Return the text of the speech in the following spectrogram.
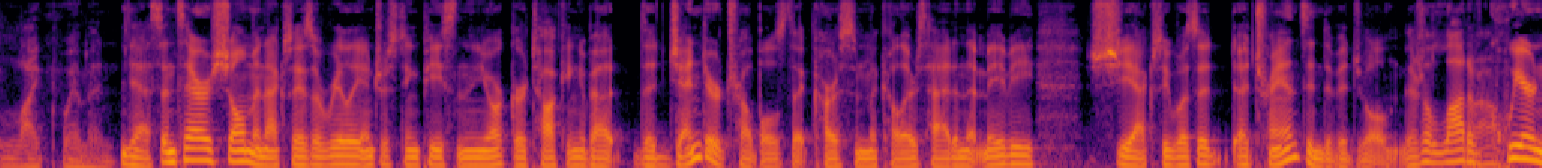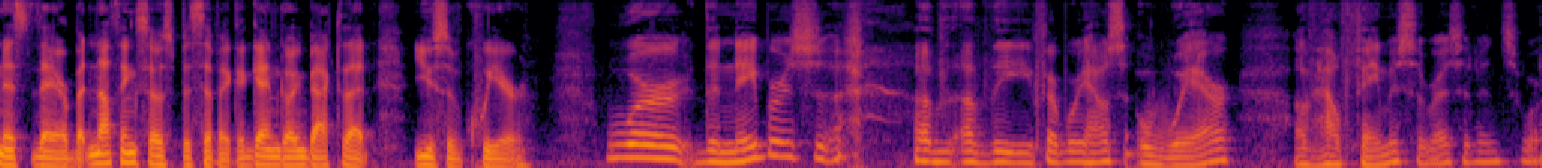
liked women. Yes, and Sarah Schulman actually has a really interesting piece in the New Yorker talking about the gender troubles that Carson McCullers had, and that maybe she actually was a, a trans individual. There's a lot of queerness there, but nothing so specific. Again, going back to that use of queer. Were the neighbors of, of the February House aware of how famous the residents were?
